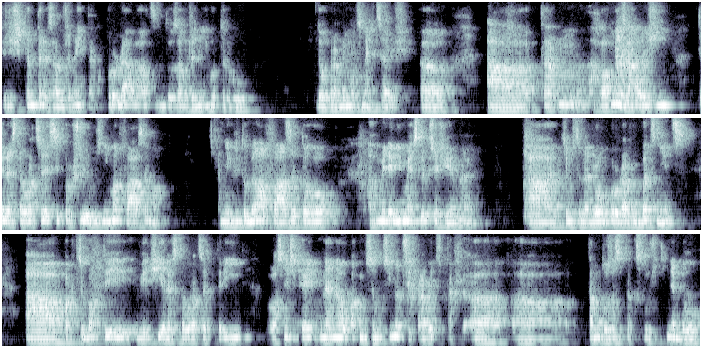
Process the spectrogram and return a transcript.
že když je ten trh zavřený, tak prodávat do zavřeného trhu doopravdy moc nechceš. Eh, a tam hlavně záleží, ty restaurace si prošly různýma fázema. Někdy to byla fáze toho, a my nevíme, jestli přežijeme, a tím se nedalo prodat vůbec nic. A pak třeba ty větší restaurace, které vlastně říkají, ne, naopak, my se musíme připravit, tak uh, uh, tam to zase tak složitý nebylo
